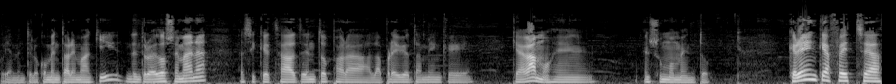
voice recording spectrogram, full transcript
Obviamente lo comentaremos aquí dentro de dos semanas, así que estad atentos para la previa también que, que hagamos en, en su momento. ¿Creen que afecte a,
